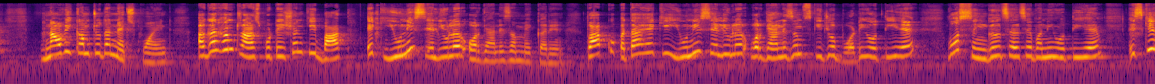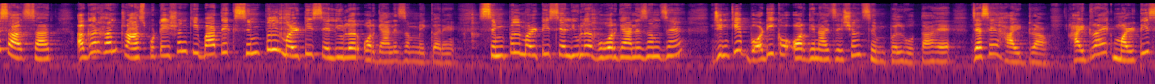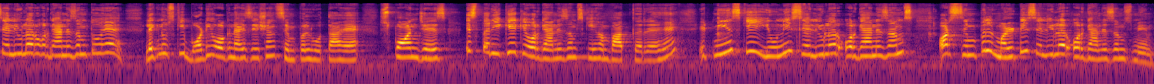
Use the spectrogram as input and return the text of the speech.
Now we come to the next point अगर हम ट्रांसपोर्टेशन की बात एक यूनिसेल्यूलर ऑर्गेनिज्म में करें तो आपको पता है कि यूनिसेल्यूलर ऑर्गेनिजम्स की जो बॉडी होती है वो सिंगल सेल से बनी होती है। इसके साथ साथ अगर हम ट्रांसपोर्टेशन की बात एक सिंपल मल्टी सेल्यूलर ऑर्गेनिज्म में करें सिंपल मल्टी सेल्यूलर वो ऑर्गेनिजम्स हैं जिनके बॉडी का ऑर्गेनाइजेशन सिंपल होता है, जैसे हाइड्रा। हाइड्रा एक मल्टी सेल्यूलर ऑर्गेनिज्म तो है, लेकिन उसकी बॉडी ऑर्गेनाइजेशन सिंपल होता है। स्पॉन्जेस, इस तरीके के ऑर्गेनिजम्स की हम बात कर रहे हैं। इट मीन्स कि यूनिसेल्यूलर ऑर्गेनिजम्स और सिंपल मल्टी सेल्यूलर ऑर्गेनिजम्स में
